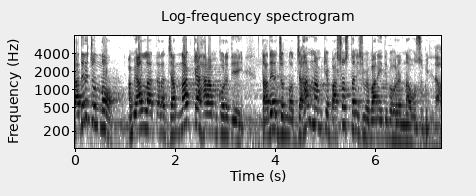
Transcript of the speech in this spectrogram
তাদের জন্য আমি আল্লাহ তারা জান্নাতকে হারাম করে দিয়ে তাদের জন্য জাহান নামকে বাসস্থান হিসেবে বানিয়ে দেব বলেন নাউজুবিল্লাহ।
